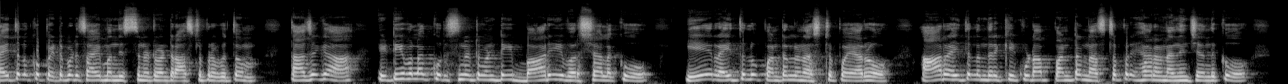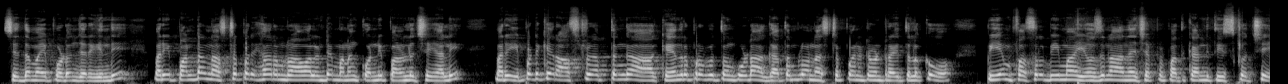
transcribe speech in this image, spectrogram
రైతులకు పెట్టుబడి సాయం అందిస్తున్నటువంటి రాష్ట్ర ప్రభుత్వం. తాజాగా ఇటీవల కురిసినటువంటి భారీ వర్షాలకు ఏ రైతులు పంటలు నష్టపోయారో ఆ రైతులందరికీ కూడా పంట నష్టపరిహారాన్ని అందించేందుకు సిద్ధమైపోవడం జరిగింది. మరి పంట నష్టపరిహారం రావాలంటే మనం కొన్ని పనులు చేయాలి. మరి ఇప్పటికే రాష్ట్ర వ్యాప్తంగా కేంద్ర ప్రభుత్వం కూడా గతంలో నష్టపోయినటువంటి రైతులకు పిఎం ఫసల్ బీమా యోజన అనే చెప్పే పథకాన్ని తీసుకొచ్చి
